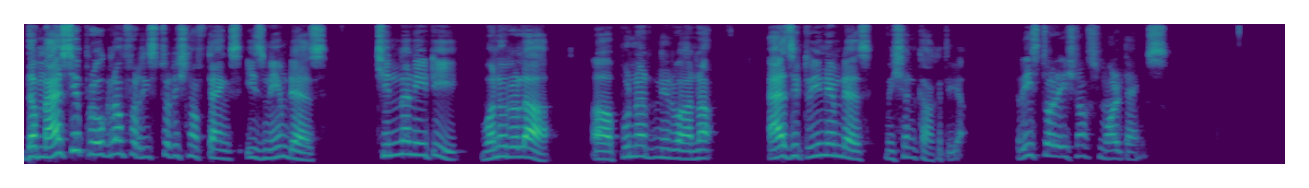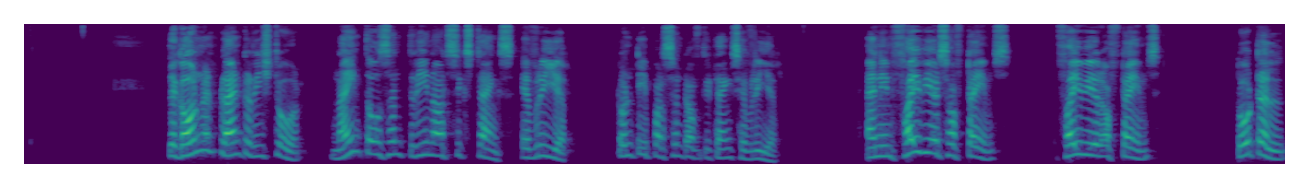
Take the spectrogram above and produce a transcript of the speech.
The massive program for restoration of tanks is named as Chinnaniti Vanurula uh, Punarnirvana as it renamed as Mission Kakatiya, restoration of small tanks. The government planned to restore 9,306 tanks every year, 20% of the tanks every year. And in 5 years of times, 5 year of times, total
